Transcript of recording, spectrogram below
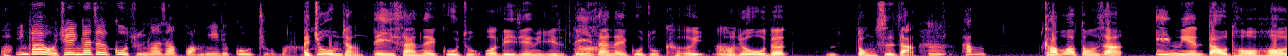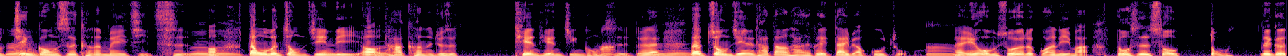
啊、应该我觉得应该这个雇主应该是要广义的雇主吧？哎、欸，就我们讲第三类雇主，我理解你意思，第三类雇主可以，哦，就我的董事长，嗯，他们搞不好董事长一年到头后进公司可能没几次、嗯、哦，但我们总经理哦，他可能就是。天天进公司，啊、对不对？嗯、那总经理他当然他是可以代表雇主，嗯，哎，因为我们所有的管理嘛，都是受董那个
